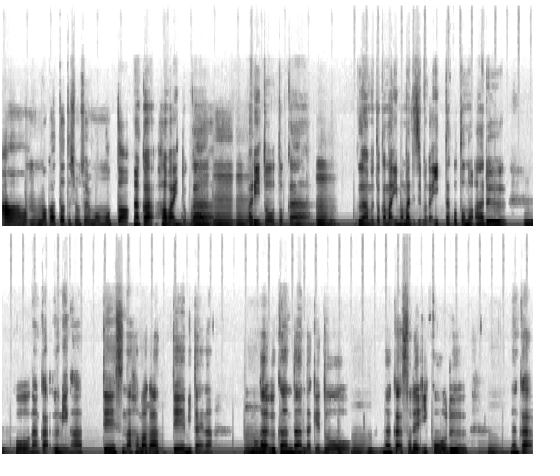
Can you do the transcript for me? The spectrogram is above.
ああうん分かった。私もそれも思った。なんかハワイとか、うんうん。バリ島とか、うんグアムとか、まあ今まで自分が行ったことのある、うん。こうなんか海があって、砂浜があって、みたいなうん。のが浮かんだんだけど、うん。なんかそれイコールうん。なんか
